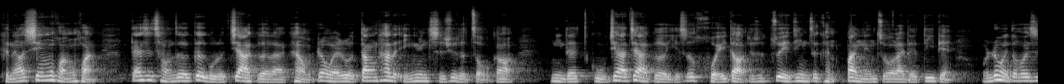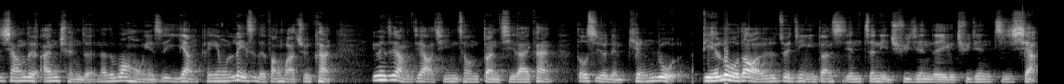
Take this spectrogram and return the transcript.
可能要先缓缓。但是从这个个股的价格来看，我认为如果当它的营运持续的走高，你的股价价格也是回到就是最近这可能半年左右来的低点，我认为都会是相对安全的。那这旺宏也是一样，可以用类似的方法去看，因为这两家其实你从短期来看都是有点偏弱的，跌落到就是最近一段时间整理区间的一个区间之下。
